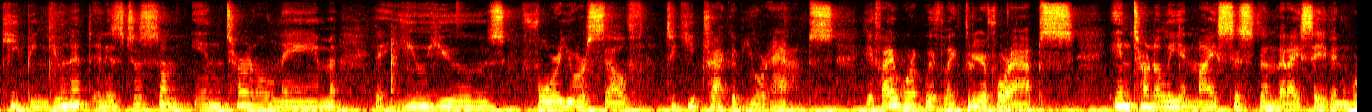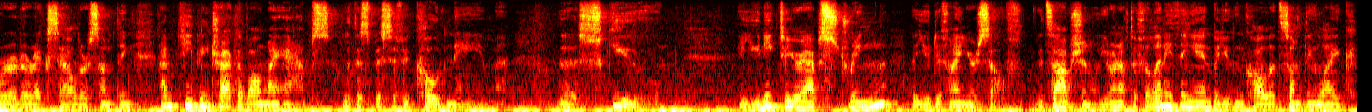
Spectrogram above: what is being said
keeping unit and is just some internal name that you use for yourself to keep track of your apps. If I work with like three or four apps internally in my system that I save in Word or Excel or something, I'm keeping track of all my apps with a specific code name, the SKU a unique to your app string that you define yourself. It's optional. You don't have to fill anything in, but you can call it something like,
